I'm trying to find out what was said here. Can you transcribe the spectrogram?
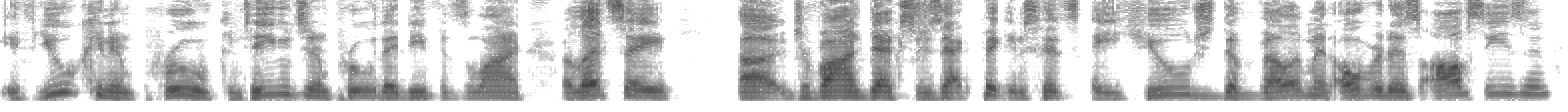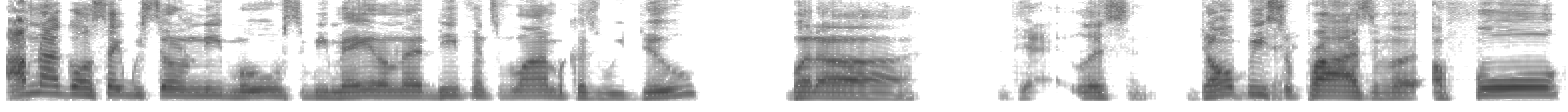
if you can improve, continue to improve that defensive line, or let's say uh Gervon Dexter, Zach Pickens hits a huge development over this offseason. I'm not gonna say we still don't need moves to be made on that defensive line because we do, but uh yeah, listen, don't be Yeah. surprised if a, a full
